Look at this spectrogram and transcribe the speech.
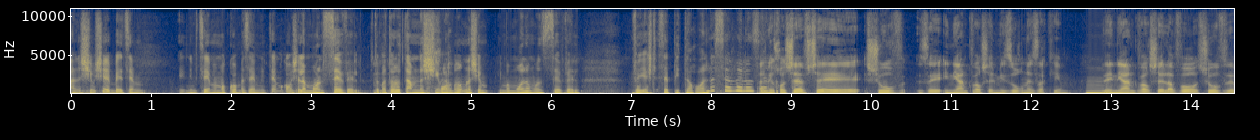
אנשים שבעצם נמצאים במקום הזה, הם נמצאים במקום של המון סבל. זאת אומרת, על אותם נשים. נכון. אנחנו נשים עם המון המון סבל, ויש לזה פתרון לסבל הזה? אני חושב ששוב, זה עניין כבר של מזעור נזקים. Mm. זה עניין כבר של לבוא, שוב, זה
